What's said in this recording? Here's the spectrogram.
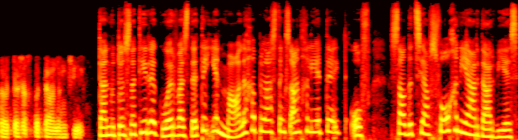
uh, terugbetaling gee. Dan moet ons natuurlik hoor was dit 'n een eenmalige belastingaangeleentheid of sal dit selfs volgende jaar daar wees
